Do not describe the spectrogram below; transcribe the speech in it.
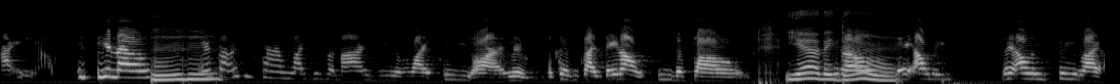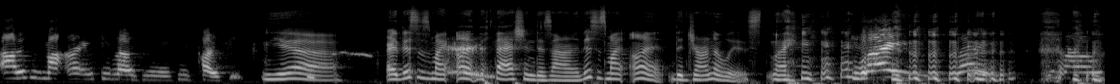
I am. you know. Mm-hmm. And so it's just kind of like just reminds you of like who you are really because it's like they don't see the flaws. Yeah, they you don't. Know? They only they only see like, oh, this is my aunt and she loves me and she's perfect. Yeah. or this is my aunt, the fashion designer. This is my aunt, the journalist. Like right, right. You know,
